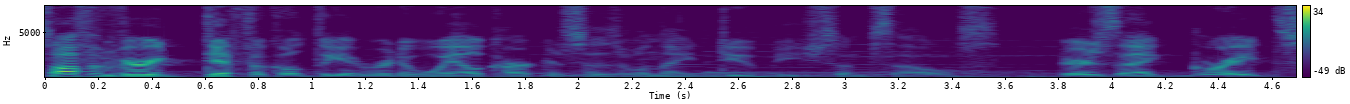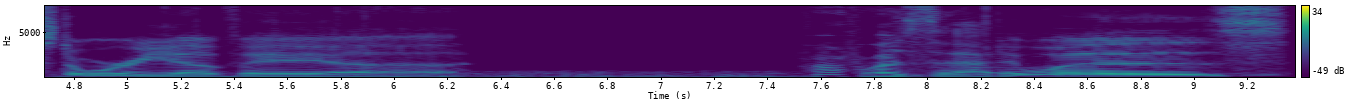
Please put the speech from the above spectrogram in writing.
It's often very difficult to get rid of whale carcasses when they do beach themselves. There's that great story of a, uh, what was that? It was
